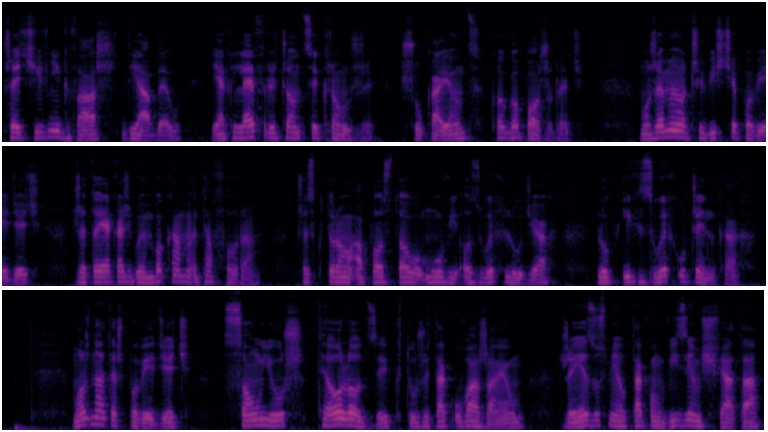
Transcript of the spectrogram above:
Przeciwnik wasz, diabeł, jak lew ryczący krąży, szukając kogo pożreć. Możemy oczywiście powiedzieć, że to jakaś głęboka metafora, przez którą apostoł mówi o złych ludziach lub ich złych uczynkach. Można też powiedzieć, są już teolodzy, którzy tak uważają, że Jezus miał taką wizję świata,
